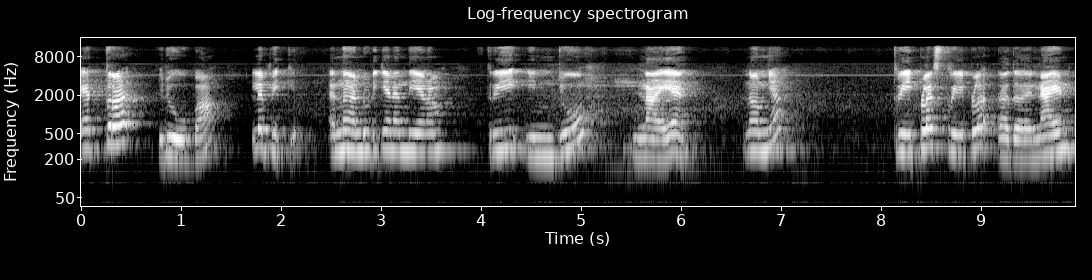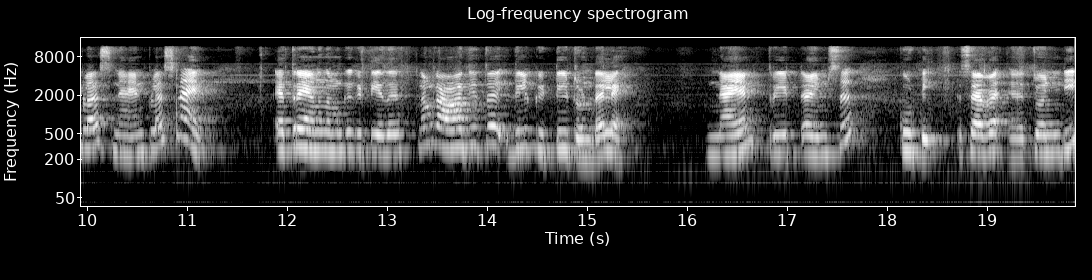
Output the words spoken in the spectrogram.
എത്ര രൂപ ലഭിക്കും? എന്ന് കണ്ടുപിടിക്കാൻ എന്ത് ചെയ്യണം? ത്രീ ഇന്റു നയൻ എന്ന് പറഞ്ഞാൽ ത്രീ പ്ലസ് ത്രീ പ്ലസ് അത് nine plus nine plus nine എത്രയാണ് നമുക്ക് കിട്ടിയത്? നമുക്ക് ആദ്യത്തെ ഇതിൽ കിട്ടിയിട്ടുണ്ട് അല്ലേ? നയൻ ത്രീ ടൈംസ് കൂട്ടി. സെവൻ ട്വന്റി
